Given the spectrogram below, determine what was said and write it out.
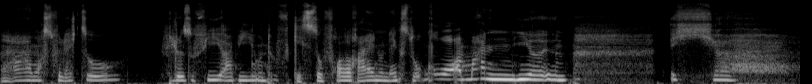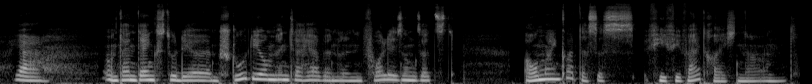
ja, machst vielleicht so Philosophie-Abi und gehst so voll rein und denkst so, boah, Mann, hier, ich, äh, ja, und dann denkst du dir im Studium hinterher, wenn du in den Vorlesungen sitzt, oh mein Gott, das ist viel, viel weitreichender. Und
